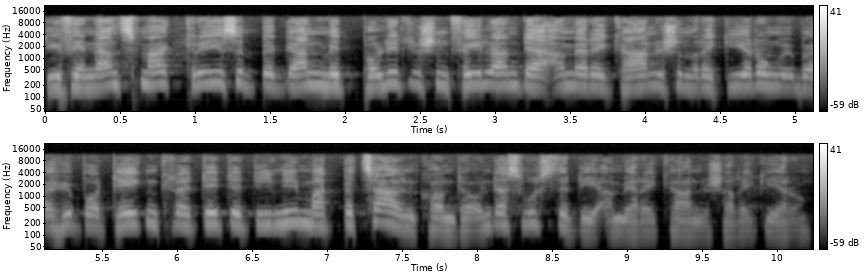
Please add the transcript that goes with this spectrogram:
Die Finanzmarktkrise begann mit politischen Fehlern der amerikanischen Regierung über Hypothekenkredite, die niemand bezahlen konnte. Und das wusste die amerikanische Regierung.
